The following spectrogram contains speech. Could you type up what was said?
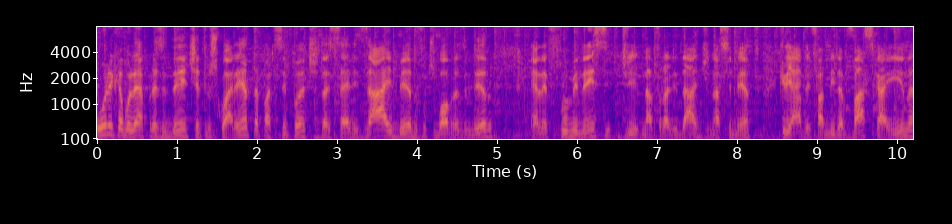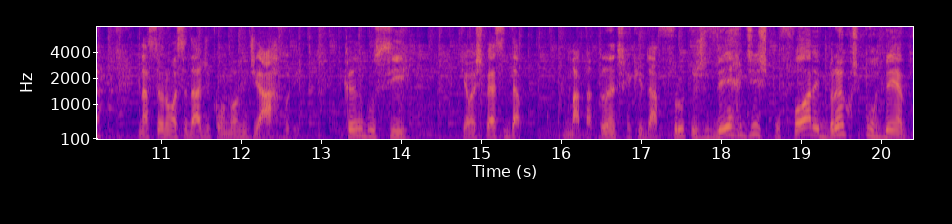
Única mulher presidente entre os 40 participantes das séries A e B do futebol brasileiro. Ela é fluminense de naturalidade, de nascimento, criada em família vascaína nasceu numa cidade com o nome de árvore, Cambuci, que é uma espécie da Mata Atlântica que dá frutos verdes por fora e brancos por dentro,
